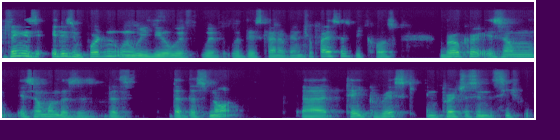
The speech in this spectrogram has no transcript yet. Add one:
The thing is, it is important when we deal with with with this kind of enterprises because broker is some is someone that does that does not uh, take risk in purchasing the seafood.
